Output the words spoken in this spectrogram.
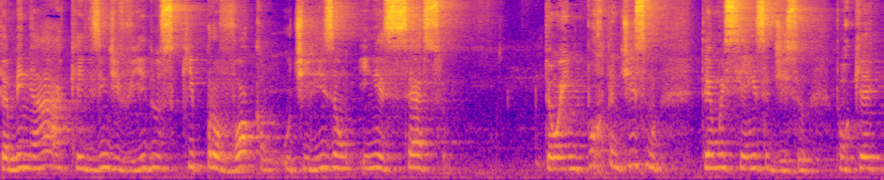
também há aqueles indivíduos que provocam, utilizam em excesso então é importantíssimo termos ciência disso, porque,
